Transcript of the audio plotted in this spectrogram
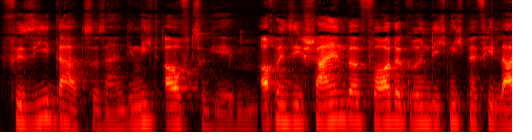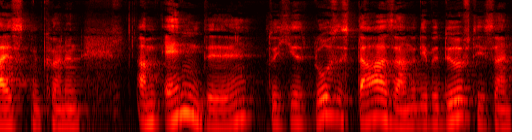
für sie da zu sein, die nicht aufzugeben, auch wenn sie scheinbar vordergründig nicht mehr viel leisten können. Am Ende, durch ihr bloßes Dasein und ihr Bedürftigsein,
